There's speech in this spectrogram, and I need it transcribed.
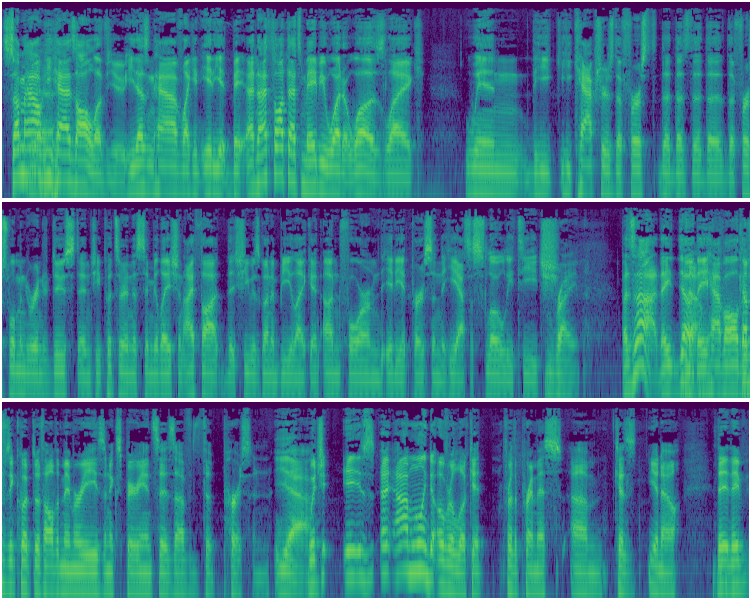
somehow he has all of you he doesn't have like an idiot ba- and i thought that's maybe what it was like when the he captures the first the the, the the the first woman who were introduced and she puts her in the simulation, I thought that she was going to be like an unformed idiot person that he has to slowly teach. Right. But it's not. They no, No. they have all the comes equipped with all the memories and experiences of the person. yeah. which is I'm willing to overlook it for the premise um, because you know they they've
